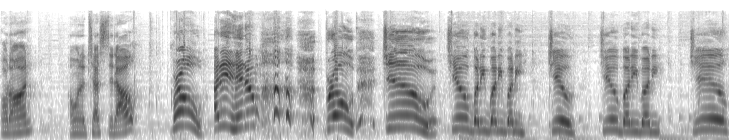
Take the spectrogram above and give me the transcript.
Hold on. I want to test it out. Bro, I didn't hit him. Bro, chill. Chill, buddy, buddy, buddy. Chill. Chill, buddy, buddy. Chill.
